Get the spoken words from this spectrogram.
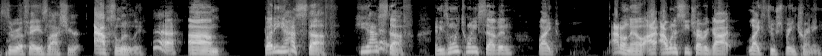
through a phase last year? Absolutely. Yeah. Um, but he has stuff. He has yeah. stuff, and he's only 27. Like, I don't know. I, I want to see Trevor Gott like through spring training.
